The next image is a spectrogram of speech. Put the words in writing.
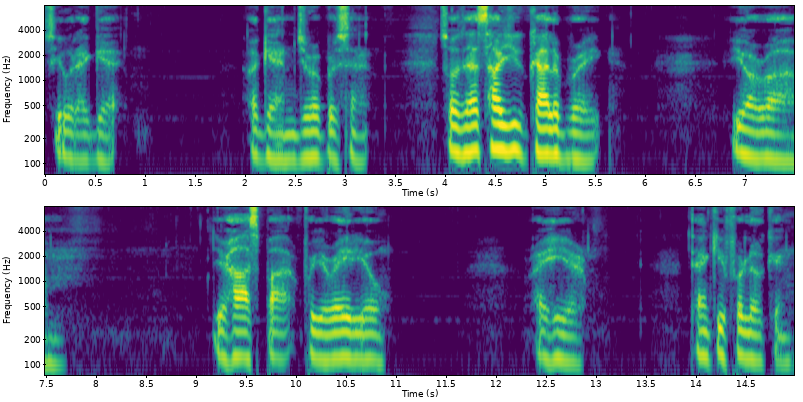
See what I get. Again, 0%. So that's how you calibrate your um, your hotspot for your radio right here. Thank you for looking.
